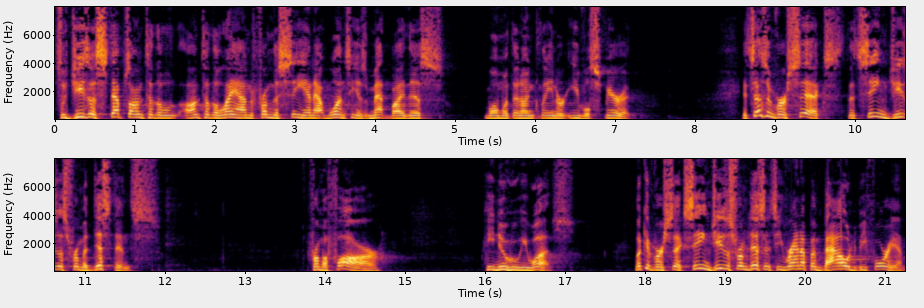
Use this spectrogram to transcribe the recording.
So Jesus steps onto the, onto the land from the sea and at once he is met by this one with an unclean or evil spirit. It says in verse 6 that seeing Jesus from a distance, from afar, he knew who he was. Look at verse 6. Seeing Jesus from distance, he ran up and bowed before him.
